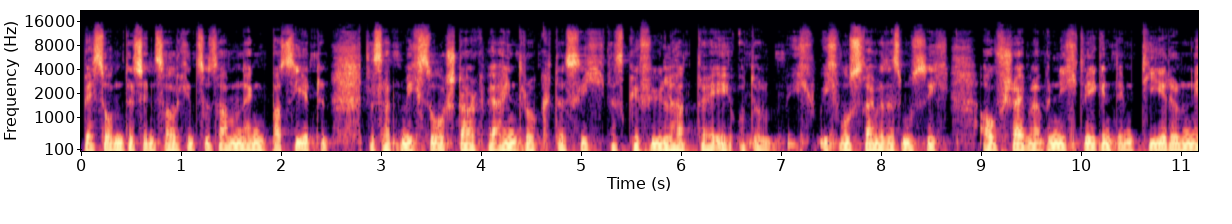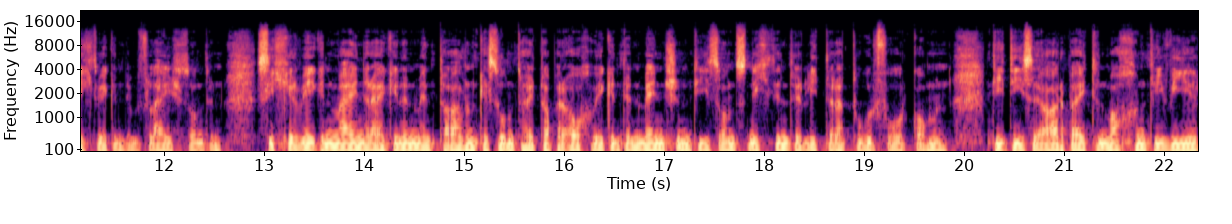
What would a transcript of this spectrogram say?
besonders in solchen Zusammenhängen passierten. Das hat mich so stark beeindruckt, dass ich das Gefühl hatte, oder ich, ich wusste einmal, das muss ich aufschreiben, aber nicht wegen dem Tier und nicht wegen dem Fleisch, sondern sicher wegen meiner eigenen mentalen Gesundheit, aber auch wegen den Menschen, die sonst nicht in der Literatur vorkommen, die diese Arbeiten machen, die wir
